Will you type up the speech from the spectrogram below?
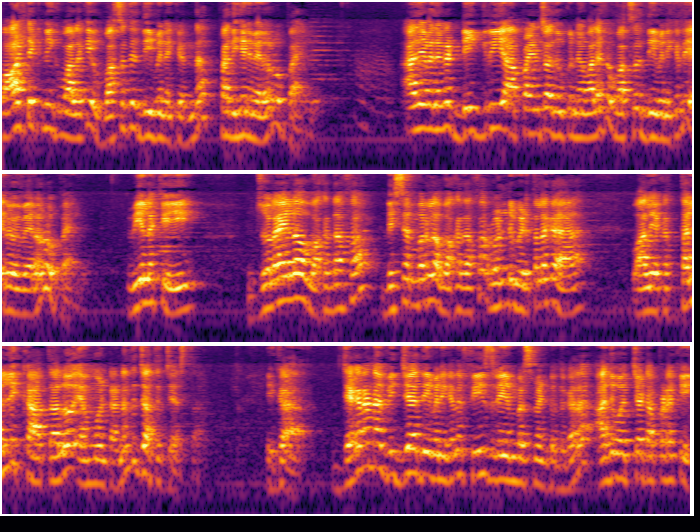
పాలిటెక్నిక్ వాళ్ళకి వసతి దీవెన కింద పదిహేను వేల రూపాయలు. అదేవిధంగా డిగ్రీ ఆ పైన చదువుకునే వాళ్ళకి వసతి దీవెన కింద ఇరవై వేల రూపాయలు. వీళ్ళకి జూలైలో ఒక దఫా డిసెంబర్లో ఒక దఫా రెండు విడతలుగా వాళ్ళ యొక్క తల్లి ఖాతాలో అమౌంట్ అనేది జత చేస్తారు. ఇక జగనన్న విద్యా దీవెన కింద ఫీజు రియంబర్స్మెంట్ ఉంది కదా అది వచ్చేటప్పటికి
